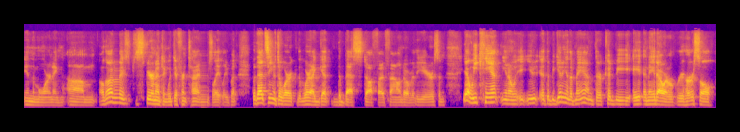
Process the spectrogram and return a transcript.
in the morning. Um, although I've been experimenting with different times lately, but but that seems to work where I get the best stuff I've found over the years. And yeah, we can't, you know, it, you at the beginning of the band there could be eight, an eight hour rehearsal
